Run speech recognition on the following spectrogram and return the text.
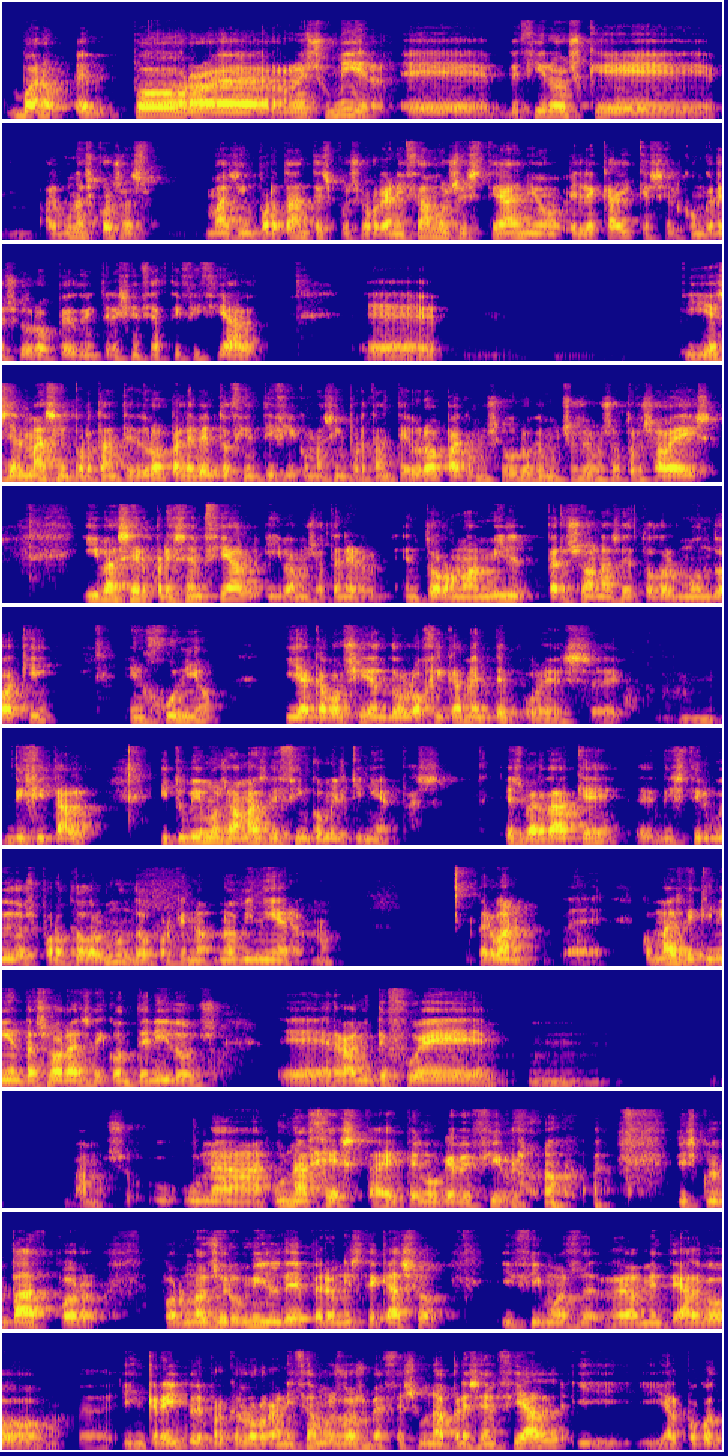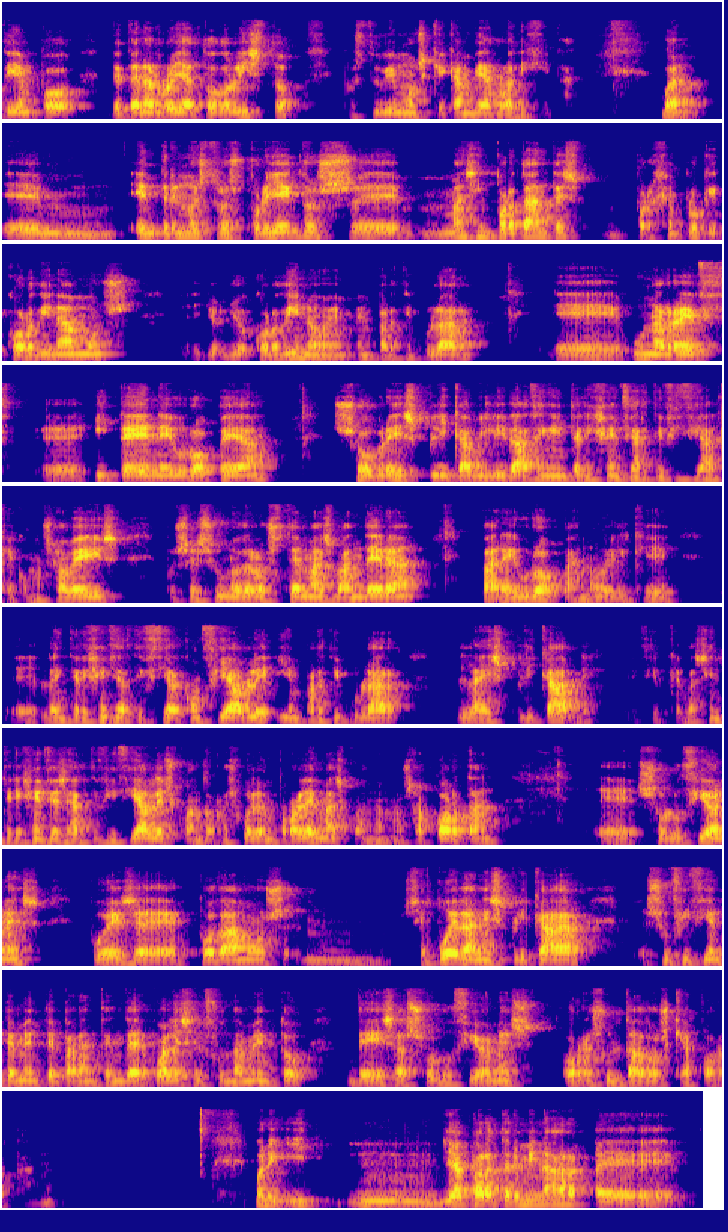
Bueno, eh, por eh, resumir, eh, deciros que algunas cosas más importantes, pues organizamos este año el ECAI, que es el Congreso Europeo de Inteligencia Artificial, y es el más importante de Europa, el evento científico más importante de Europa, como seguro que muchos de vosotros sabéis. Iba a ser presencial y vamos a tener en torno a mil personas de todo el mundo aquí en junio, y acabó siendo, lógicamente, pues eh, digital y tuvimos a más de 5.500. Es verdad que eh, distribuidos por todo el mundo, porque no, no vinieron, ¿no? Pero bueno, eh, con más de 500 horas de contenidos, realmente fue, mm, vamos, una, una gesta, tengo que decirlo. Disculpad por, por no ser humilde, pero en este caso hicimos realmente algo eh, increíble porque lo organizamos dos veces, una presencial y, al poco tiempo de tenerlo ya todo listo, pues tuvimos que cambiarlo a digital. Bueno, em, entre nuestros proyectos eh, más importantes, por ejemplo, que coordinamos, eh, yo, coordino en, particular una red ITN europea sobre explicabilidad en inteligencia artificial, que como sabéis, pues es uno de los temas bandera para Europa, ¿no? el que eh, la inteligencia artificial confiable y en particular la explicable. Es decir, que las inteligencias artificiales cuando resuelven problemas, cuando nos aportan eh, soluciones, pues eh, podamos mm, se puedan explicar suficientemente para entender cuál es el fundamento de esas soluciones o resultados que aportan. Bueno, y mm, ya para terminar, eh,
